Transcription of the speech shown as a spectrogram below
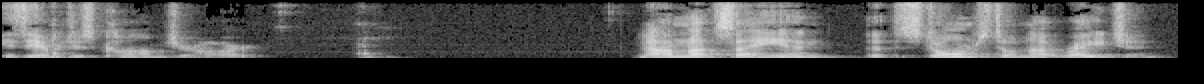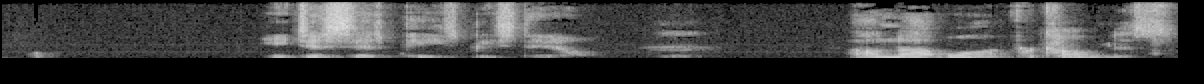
has ever just calmed your heart. Now, I'm not saying that the storm's still not raging. He just says, Peace, be still. I'll not want for calmness.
